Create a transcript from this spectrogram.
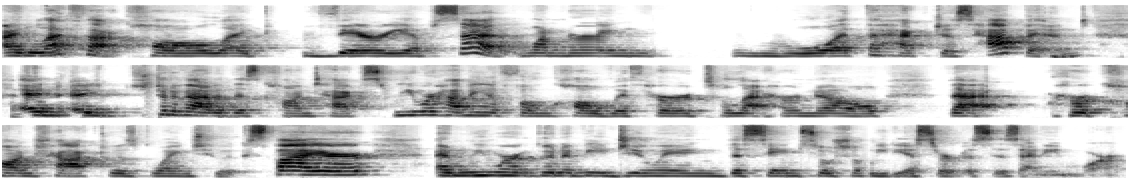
I left that call like very upset, wondering what the heck just happened? And I should have added this context. We were having a phone call with her to let her know that her contract was going to expire and we weren't going to be doing the same social media services anymore.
